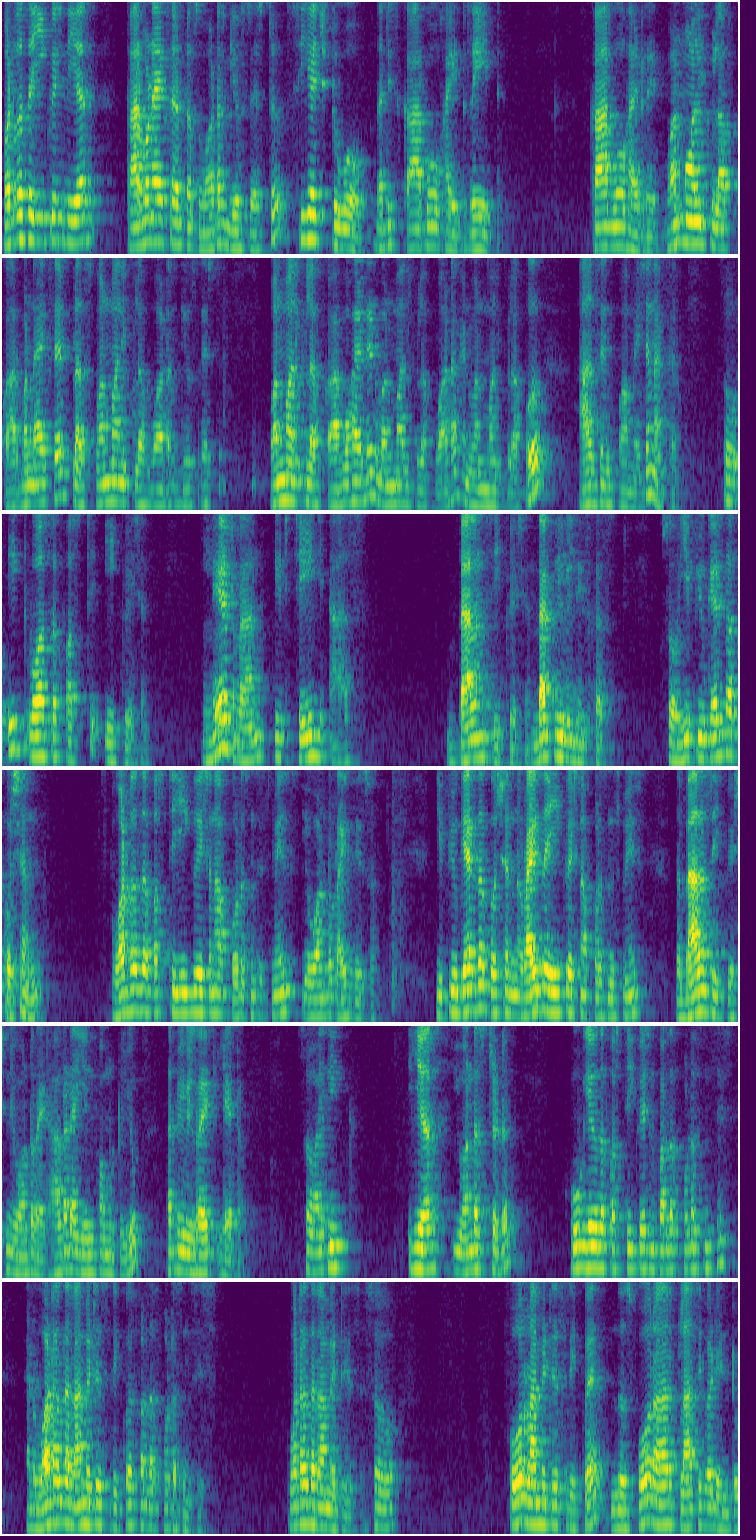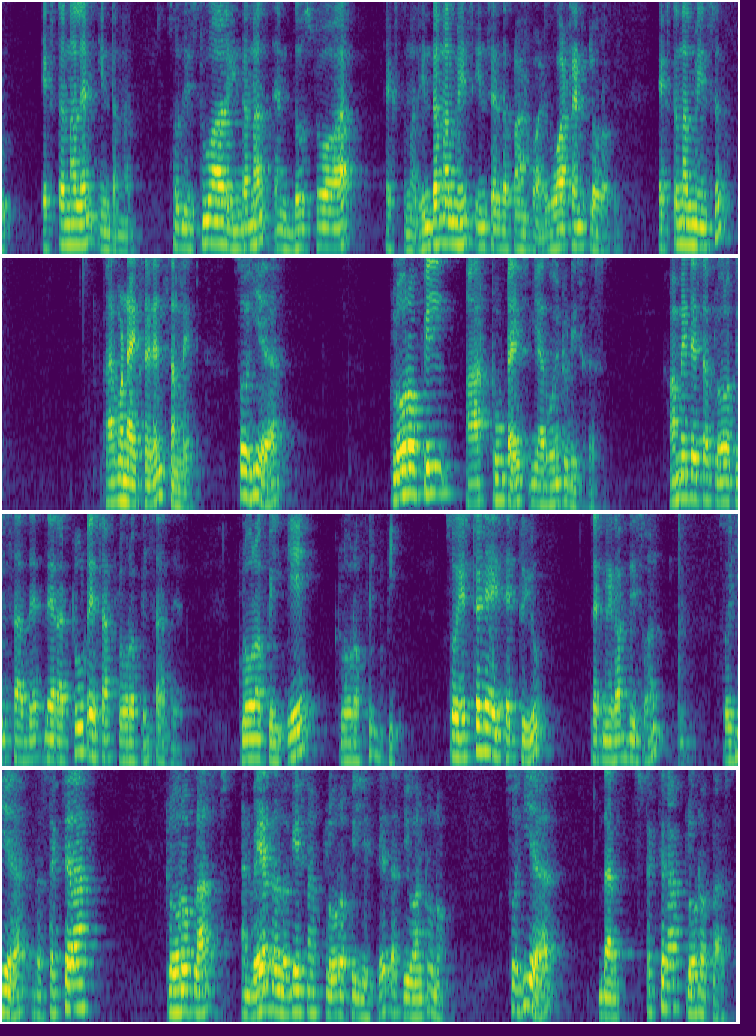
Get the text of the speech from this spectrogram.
what was the equation here carbon dioxide plus water gives rise to ch2o that is carbohydrate carbohydrate. One molecule of carbon dioxide plus one molecule of water gives rise to one molecule of carbohydrate, one molecule of water and one molecule of oxygen formation occur. So it was the first equation. Later on it changed as balance equation that we will discuss. So if you get the question what was the first equation of photosynthesis means you want to write this one if you get the question write the equation of photosynthesis means the balanced equation you want to write already i informed to you that we will write later so i think here you understood who gave the first equation for the photosynthesis? And what are the raw materials required for the photosynthesis? What are the raw materials? So four raw materials required. Those four are classified into external and internal. So these two are internal and those two are external. Internal means inside the plant body water and chlorophyll. External means carbon dioxide and sunlight. So here chlorophyll are two types we are going to discuss how many types of chlorophylls are there there are two types of chlorophylls are there chlorophyll a chlorophyll b so yesterday i said to you let me rub this one so here the structure of chloroplast and where the location of chlorophyll is there that we want to know. So here the structure of chloroplast.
